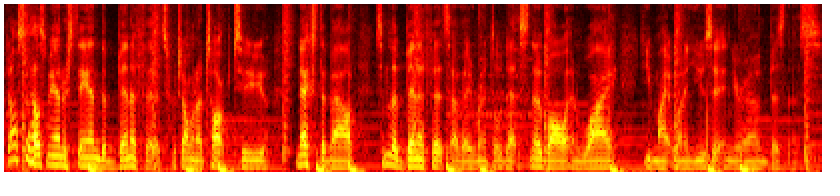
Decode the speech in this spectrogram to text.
It also helps me understand the benefits, which I want to talk to you next about some of the benefits of a rental debt snowball and why you might want to use it in your own business.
